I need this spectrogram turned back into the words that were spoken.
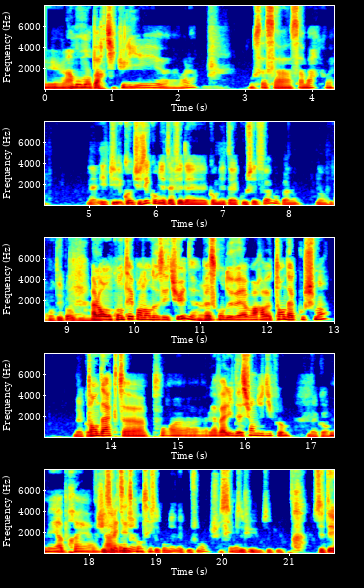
euh, un moment particulier, euh, voilà. Donc ça, ça, ça marque. Ouais. Et tu, sais combien t'as fait, de, combien t'as accouché de femmes ou pas non? Non, vous comptez pas. Alors on comptait pendant nos études Ouais. parce qu'on devait avoir euh, tant d'accouchements, tant d'actes euh, pour euh, la validation du diplôme. d'accord. Mais après, j'ai arrêté combien de compter. C'est combien d'accouchements Je sais même plus. C'était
